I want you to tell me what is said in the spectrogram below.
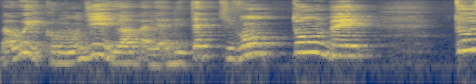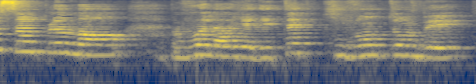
bah oui, comme on dit, bah, il y a des têtes qui vont tomber. Tout simplement, voilà, il y a des têtes qui vont tomber.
